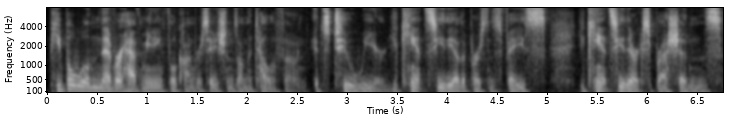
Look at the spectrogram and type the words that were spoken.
people will never have meaningful conversations on the telephone. It's too weird. You can't see the other person's face, you can't see their expressions.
